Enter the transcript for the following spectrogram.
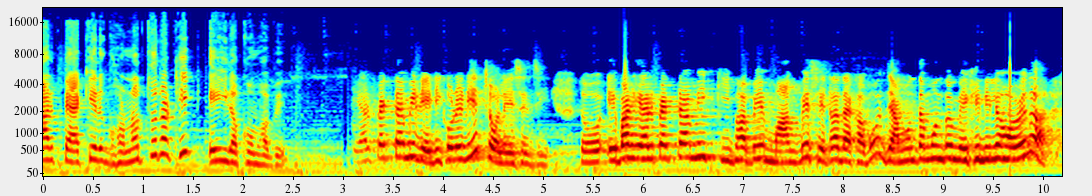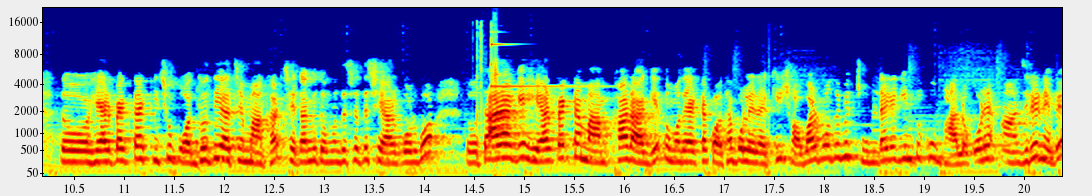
আর প্যাকের ঘনত্বটা ঠিক এই রকম হবে। হেয়ার প্যাকটা আমি রেডি করে নিয়ে চলে এসেছি। তো এবার হেয়ার প্যাকটা আমি কীভাবে মাখবে সেটা দেখাবো। যেমন তেমন তো মেখে নিলে হবে না। তো হেয়ার প্যাকটা কিছু পদ্ধতি আছে মাখার, সেটা আমি তোমাদের সাথে শেয়ার করব। তো তার আগে হেয়ার প্যাকটা মাখার আগে তোমাদের একটা কথা বলে রাখি, সবার প্রথমে চুলটাকে কিন্তু খুব ভালো করে আঁচড়ে নেবে।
